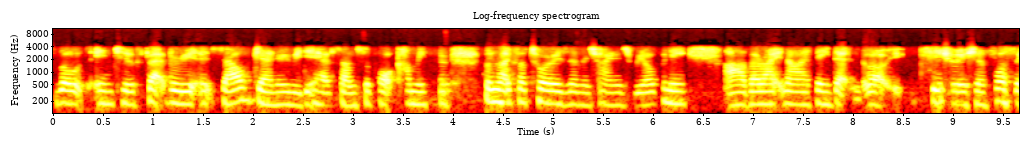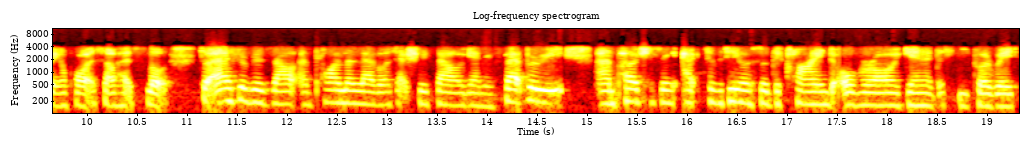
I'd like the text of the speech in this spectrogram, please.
slowed into February itself. January, we did have some support coming through from likes of tourism and China's reopening. Uh, but right now, I think that well, situation for Singapore itself has slowed. So as a result, employment levels actually fell again in February, and purchasing activity also declined overall again at a steeper rate.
